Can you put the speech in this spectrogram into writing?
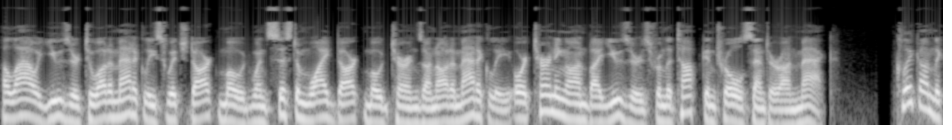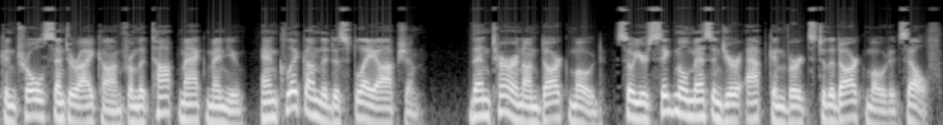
allow user to automatically switch dark mode when system-wide dark mode turns on automatically or turning on by users from the top control center on Mac. Click on the control center icon from the top Mac menu and click on the display option. Then turn on dark mode so your Signal Messenger app converts to the dark mode itself.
